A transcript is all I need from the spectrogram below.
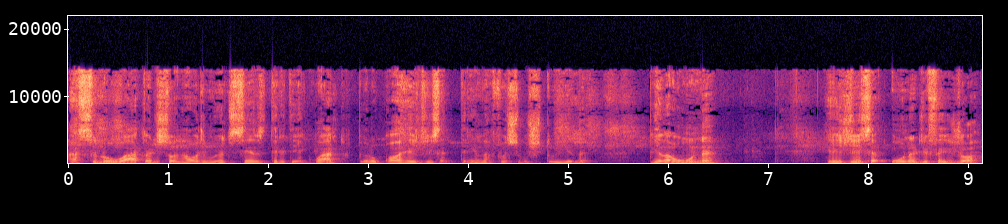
assinou o ato adicional de 1834, pelo qual a regência trina foi substituída pela UNA, regência UNA de Feijó,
